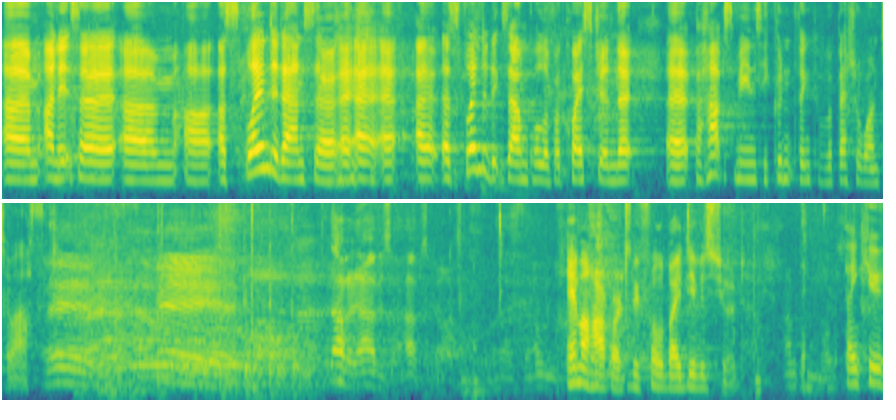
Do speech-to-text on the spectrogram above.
Um, and it's a, um, a, a splendid answer, a, a, a, splendid example of a question that uh, perhaps means he couldn't think of a better one to ask. Emma Harper to be followed by David Stewart. Thank you.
